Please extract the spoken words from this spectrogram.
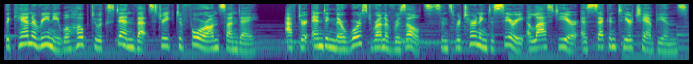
the Canarini will hope to extend that streak to four on Sunday, after ending their worst run of results since returning to Serie A last year as second-tier champions.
